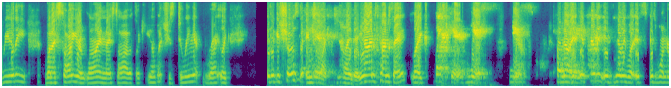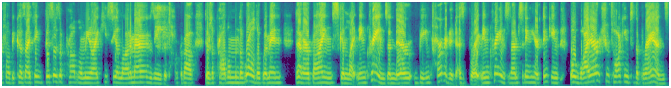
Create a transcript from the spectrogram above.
really when I saw your line and I saw I was like, you know what, she's doing it right. Like like it shows the intellect behind it. You know what I'm trying to say? Like you. Yes. Yes. No, it, it, really, it really was. It's it's wonderful because I think this is a problem. You know, I keep see a lot of magazines that talk about there's a problem in the world of women that are buying skin lightening creams and they're being targeted as brightening creams. And I'm sitting here thinking, well, why aren't you talking to the brands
